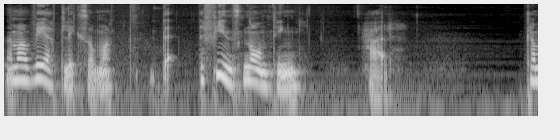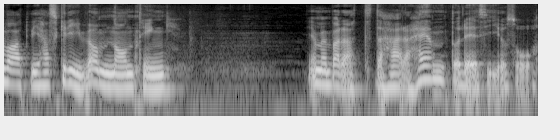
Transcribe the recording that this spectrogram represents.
när man vet liksom att det, det finns någonting här. Det kan vara att vi har skrivit om någonting, ja men bara att det här har hänt och det är si och så.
